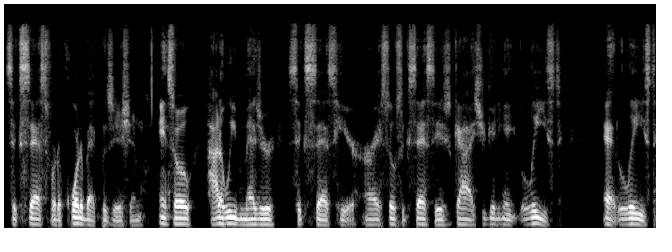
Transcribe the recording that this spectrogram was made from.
success for the quarterback position. And so, how do we measure success here? All right. So, success is, guys, you're getting at least, at least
